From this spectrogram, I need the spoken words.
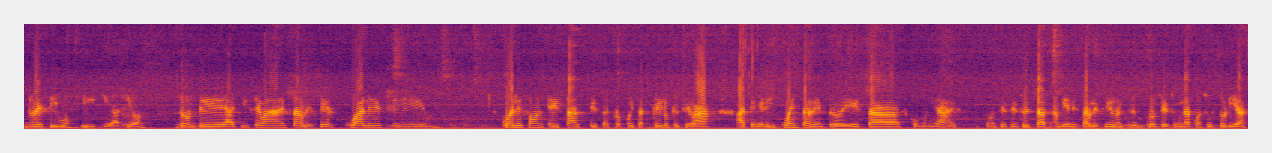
recibo y liquidación, donde allí se va a establecer cuáles eh, cuáles son estas estas propuestas, qué es lo que se va a tener en cuenta dentro de estas comunidades. Entonces eso está también establecido entre un proceso, una consultoría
